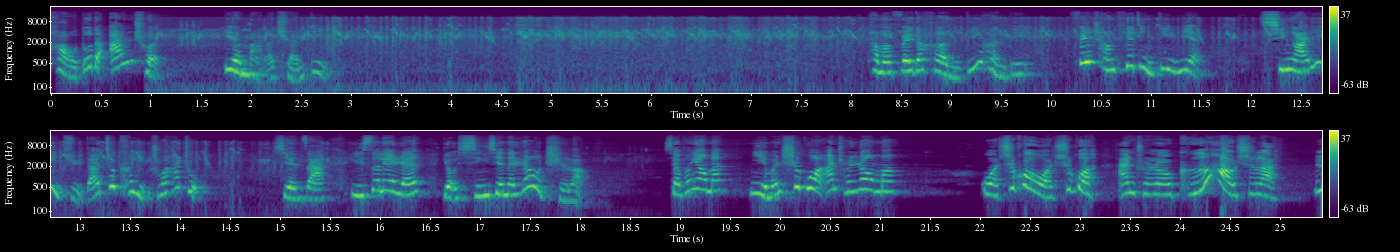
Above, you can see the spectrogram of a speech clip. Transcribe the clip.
好多的鹌鹑，遍满了全地。它们飞得很低很低，非常贴近地面，轻而易举的就可以抓住。现在以色列人有新鲜的肉吃了。小朋友们，你们吃过鹌鹑肉吗？我吃过，我吃过，鹌鹑肉可好吃了，嫩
